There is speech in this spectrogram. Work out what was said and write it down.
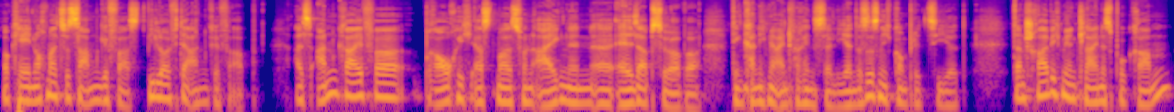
Okay, nochmal zusammengefasst, wie läuft der Angriff ab? Als Angreifer brauche ich erstmal so einen eigenen äh, LDAP-Server. Den kann ich mir einfach installieren. Das ist nicht kompliziert. Dann schreibe ich mir ein kleines Programm,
